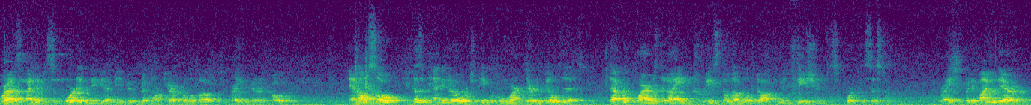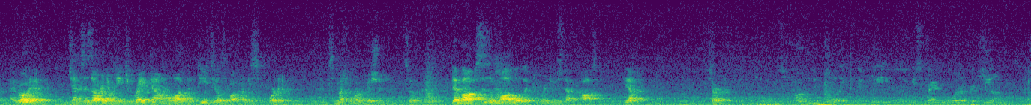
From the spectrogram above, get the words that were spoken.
whereas if I had to support it, maybe I'd be a bit, bit more careful about writing better code. And also, because I'm handing it over to people who weren't there to build it, that requires that I increase the level of documentation to support the system, right? But if I'm there, I wrote it, chances are I don't need to write down a lot of the details about how to support it. It's much more efficient. So DevOps is a model that can reduce that cost. Yeah? Sir? How do we know, like, if we, uh, we spend more energy on uh,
